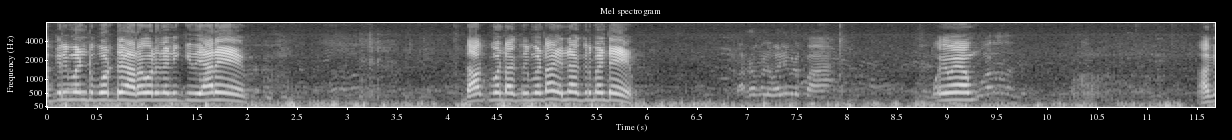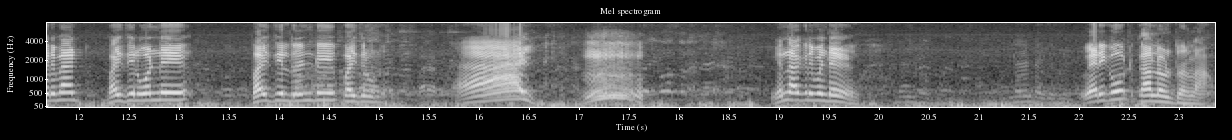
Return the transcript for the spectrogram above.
அக்ரிமெண்ட் போட்டு அறகுறையில் நிற்கிது யாரு? டாக்குமெண்ட் அக்ரிமெண்ட்டா என்ன அக்ரிமெண்ட்டு அக்ரிமெண்ட் பைசில் ஒன்று பைசில் ரெண்டு பைசில் ஒன்று ஆய் என்ன அக்ரிமெண்ட்டு வெரி குட் காலில் வந்துட்டு வரலாம்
